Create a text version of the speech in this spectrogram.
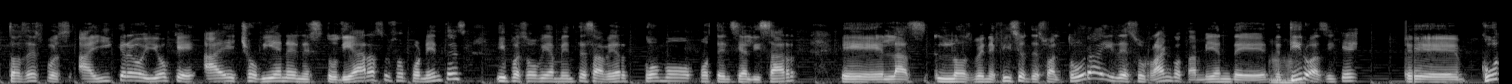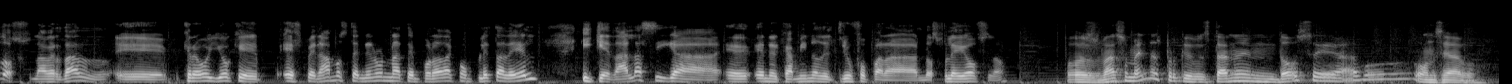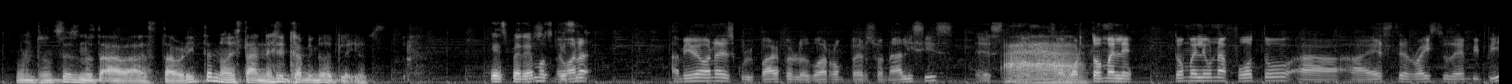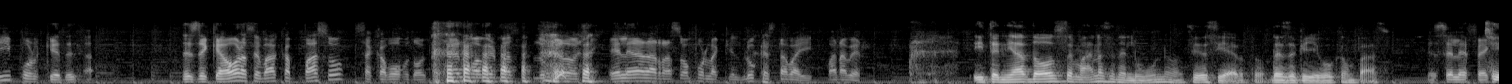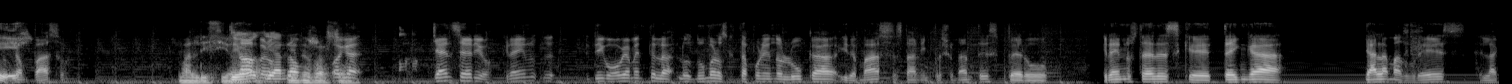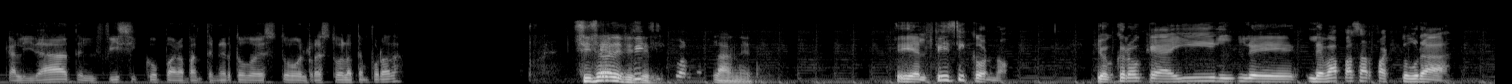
Entonces, pues ahí creo yo que ha hecho bien en estudiar a sus oponentes y pues obviamente saber cómo potencializar eh, las, los beneficios de su altura y de su rango también de, de tiro. Así que eh, kudos, la verdad. Eh, creo yo que esperamos tener una temporada completa de él y que Dallas siga eh, en el camino del triunfo para los playoffs, ¿no? Pues más o menos, porque están en 12 hago, 11 hago. Entonces, hasta ahorita no están en el camino de playoffs. Esperemos pues, que a, mí me van a disculpar, pero les voy a romper su análisis. Este, por ah. favor, tómele, tómele una foto a, este Race to the MVP porque desde que ahora se va a Campazo, se acabó. Ya no va a haber más Luka Él era la razón por la que Luca estaba ahí. Van a ver. Y tenía dos semanas en el uno, sí es cierto, desde que llegó Campazo. Es el efecto Campazo. Maldición. Oiga, ya en serio, digo, obviamente los números que está poniendo Luca y demás están impresionantes, pero ¿creen ustedes que tenga ya la madurez, la calidad, el físico para mantener todo esto el resto de la temporada? Sí se ve difícil, la neta. Sí, el físico no. Yo creo que ahí le, le va a pasar factura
